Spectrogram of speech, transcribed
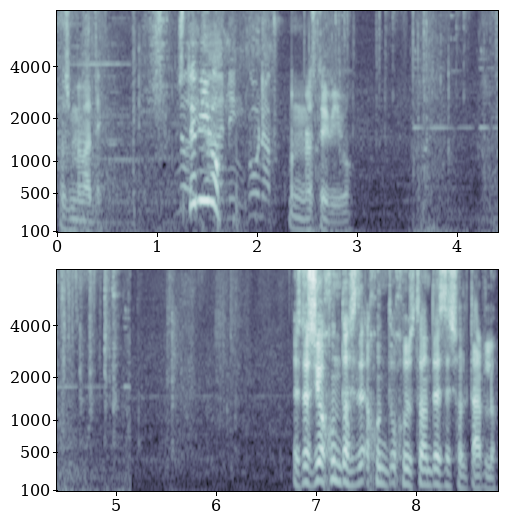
Pues me mate. ¡Estoy vivo! Bueno, no estoy vivo. Esto ha sido junto, junto- justo antes de soltarlo.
